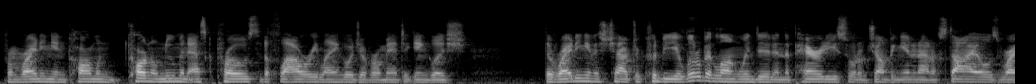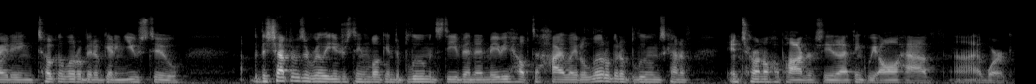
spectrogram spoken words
from writing in Cardinal Newman esque prose to the flowery language of Romantic English. The writing in this chapter could be a little bit long winded, and the parodies, sort of jumping in and out of styles, writing, took a little bit of getting used to. But this chapter was a really interesting look into Bloom and Stephen and maybe helped to highlight a little bit of Bloom's kind of internal hypocrisy that I think we all have uh, at work.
